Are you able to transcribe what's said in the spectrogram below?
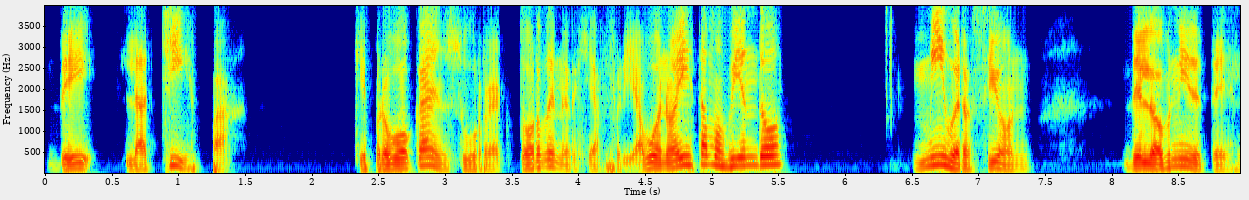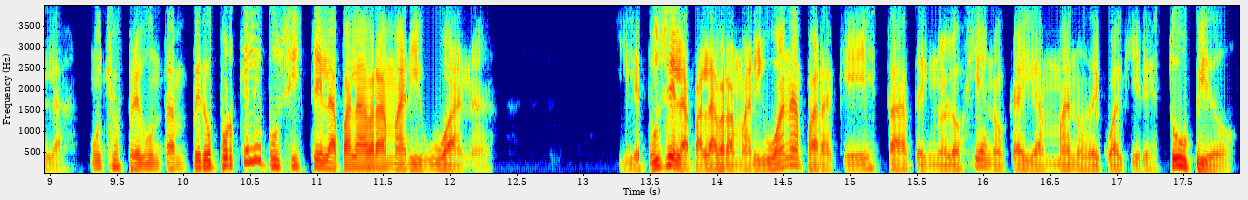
de la chispa que provoca en su reactor de energía fría. Bueno, ahí estamos viendo mi versión del ovni de Tesla. Muchos preguntan, pero ¿por qué le pusiste la palabra marihuana? Y le puse la palabra marihuana para que esta tecnología no caiga en manos de cualquier estúpido.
